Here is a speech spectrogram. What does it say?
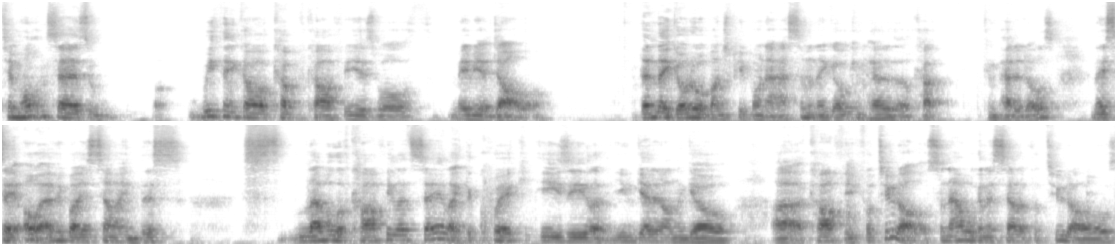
Tim Horton says, we think our cup of coffee is worth maybe a dollar. Then they go to a bunch of people and ask them, and they go compare to their cup competitors, and they say, oh, everybody's selling this level of coffee, let's say, like the quick, easy, like you can get it on the go uh, coffee for $2. So now we're going to sell it for $2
